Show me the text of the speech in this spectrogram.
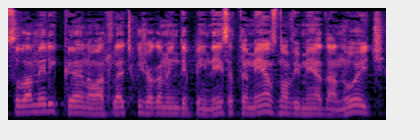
Sul-Americana. O Atlético joga no Independência também às nove e meia da noite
